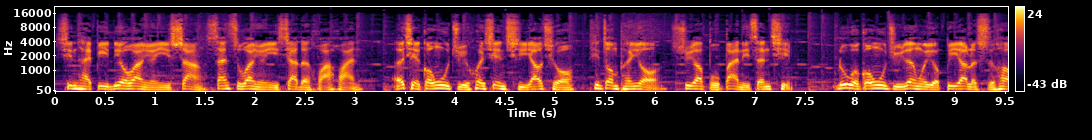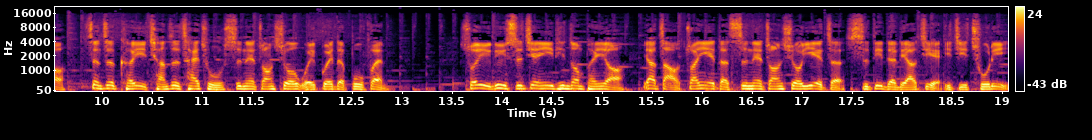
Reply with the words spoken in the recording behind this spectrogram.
新台币六万元以上三十万元以下的罚锾。而且公务局会限期要求听众朋友需要补办理申请。如果公务局认为有必要的时候，甚至可以强制拆除室内装修违规的部分。所以律师建议听众朋友要找专业的室内装修业者实地的了解以及处理，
